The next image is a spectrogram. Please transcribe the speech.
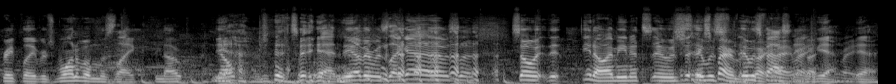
great flavors. One of them was like Nope. Yeah, yeah, and the other was like, yeah, that was a, so. It, it- you know, I mean, it's it was It's it was it was right, right, fascinating. right, yeah, Right. yeah.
